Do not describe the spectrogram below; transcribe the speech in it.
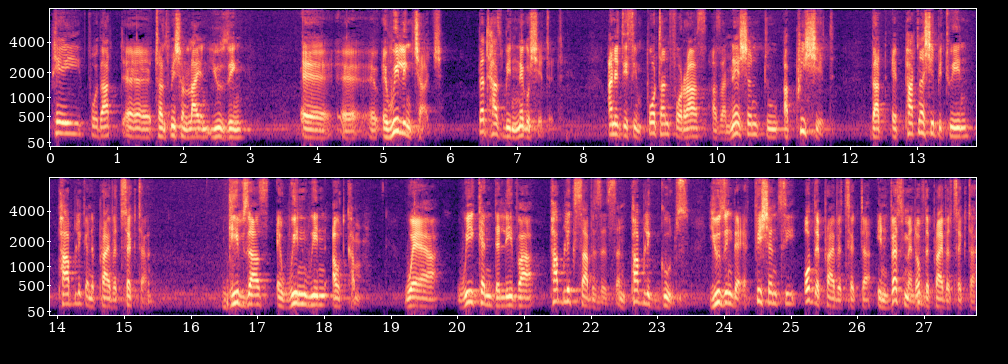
pay for that uh, transmission line using a, a, a wheeling charge that has been negotiated. And it is important for us as a nation to appreciate that a partnership between public and the private sector gives us a win-win outcome where we can deliver public services and public goods using the efficiency of the private sector, investment of the private sector,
